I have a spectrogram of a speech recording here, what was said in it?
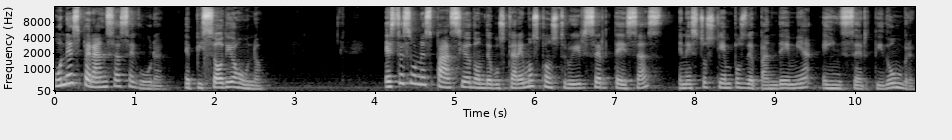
Una esperanza segura, episodio 1. Este es un espacio donde buscaremos construir certezas en estos tiempos de pandemia e incertidumbre.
